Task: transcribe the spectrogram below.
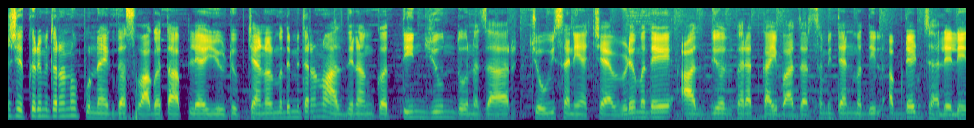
शेतकरी मित्रांनो पुन्हा एकदा स्वागत आपल्या यूट्यूब चॅनलमध्ये मित्रांनो आज दिनांक तीन जून दोन हजार चोवीस आणि आजच्या व्हिडिओमध्ये आज दिवसभरात काही बाजार समित्यांमधील अपडेट झालेले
